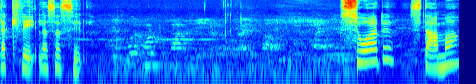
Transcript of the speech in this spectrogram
der kvæler sig selv. Sorte stammer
